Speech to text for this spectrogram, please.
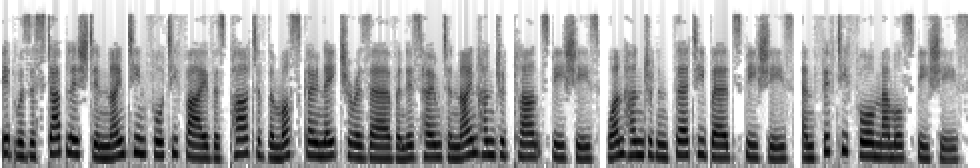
It was established in 1945 as part of the Moscow Nature Reserve and is home to 900 plant species, 130 bird species, and 54 mammal species.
